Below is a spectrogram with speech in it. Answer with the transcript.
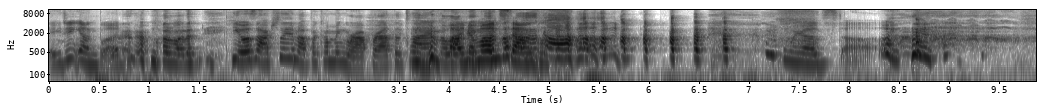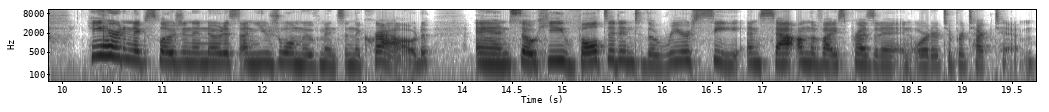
Agent Youngblood. he was actually an up and coming rapper at the time. A lot of Find him on. SoundCloud. oh my god, stop. He heard an explosion and noticed unusual movements in the crowd. And so he vaulted into the rear seat and sat on the vice president in order to protect him.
